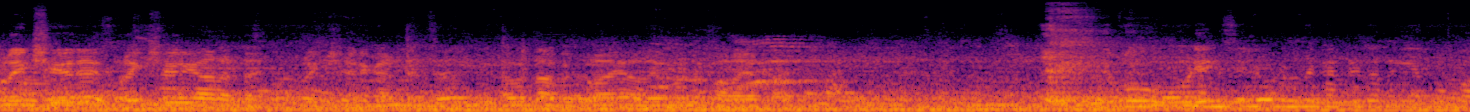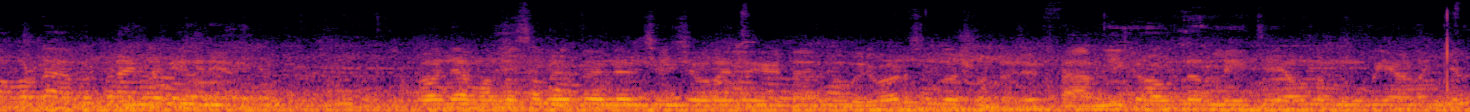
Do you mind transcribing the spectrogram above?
പ്രേക്ഷകർ പ്രേക്ഷകർ കാണട്ടെ പ്രേക്ഷകർ കണ്ടിട്ട് അവരുടെ അഭിപ്രായം അതേപോലെ പറയട്ടെ. ഇപ്പോൾ ഓഡിയൻസിലൂടെ കണ്ടിട്ടുണ്ടെങ്കിൽ അവരുടെ അഭിപ്രായങ്ങളൊക്കെ എങ്ങനെയാണ്? ഇപ്പോൾ ഞാൻ വന്ന സമയത്ത് തന്നെ ഒരു ചേച്ചി പറയുന്നത് കേട്ടായിരുന്നു ഒരുപാട് സന്തോഷമുണ്ട്. ഒരു ഫാമിലി ക്രൗഡിനെ റിലേറ്റ് ചെയ്യാവുന്ന മൂവിയാണെങ്കിൽ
